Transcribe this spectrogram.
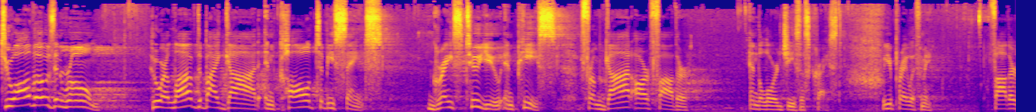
To all those in Rome who are loved by God and called to be saints, grace to you and peace from God our Father and the Lord Jesus Christ. Will you pray with me? Father,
